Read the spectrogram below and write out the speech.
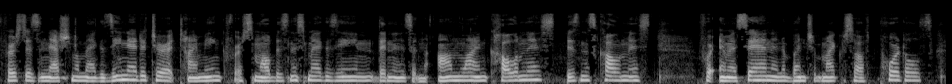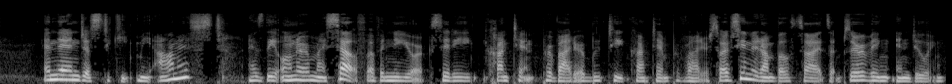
first as a national magazine editor at Time Inc. for a small business magazine, then as an online columnist, business columnist for MSN and a bunch of Microsoft portals. And then, just to keep me honest, as the owner myself of a New York City content provider, a boutique content provider. So I've seen it on both sides, observing and doing.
